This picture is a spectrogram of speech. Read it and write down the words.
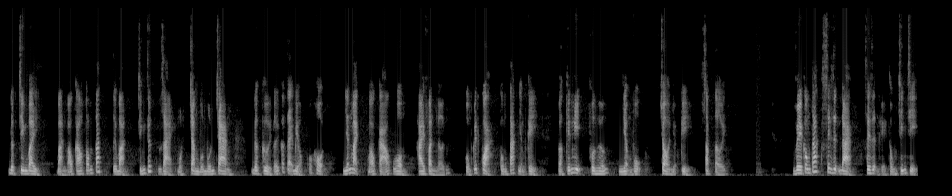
được trình bày bản báo cáo tóm tắt từ bản chính thức dài 144 trang được gửi tới các đại biểu Quốc hội nhấn mạnh báo cáo gồm hai phần lớn gồm kết quả công tác nhiệm kỳ và kiến nghị phương hướng nhiệm vụ cho nhiệm kỳ sắp tới. Về công tác xây dựng đảng, xây dựng hệ thống chính trị,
